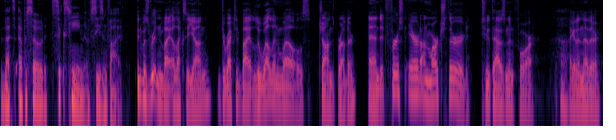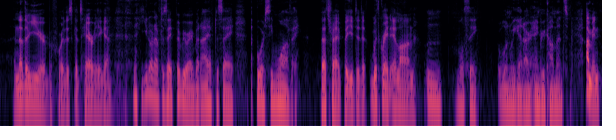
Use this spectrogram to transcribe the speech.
That's episode 16 of season 5. It was written by Alexa Junge, directed by Llewellyn Wells, John's brother, and it first aired on March 3rd, 2004. I got another another year before this gets hairy again. you don't have to say February, but I have to say E pur si muove. That's right, but you did it with great elan. Mm, we'll see when we get our angry comments. I mean,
